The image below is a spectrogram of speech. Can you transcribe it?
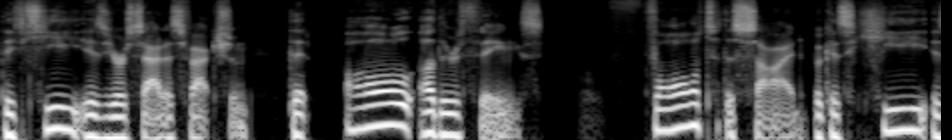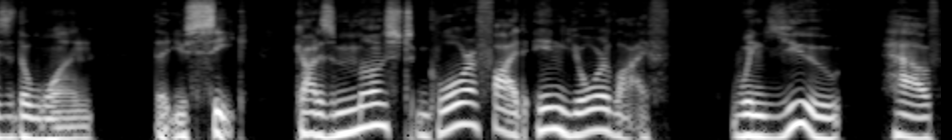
that He is your satisfaction, that all other things fall to the side because He is the one that you seek. God is most glorified in your life when you have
